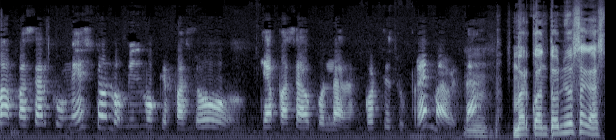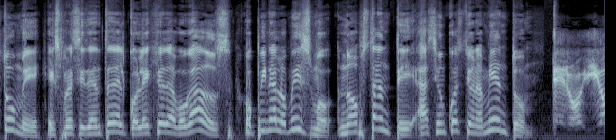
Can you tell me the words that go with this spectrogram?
va a pasar con esto lo mismo que pasó que ha pasado por la Corte Suprema, ¿verdad? Mm. Marco Antonio Sagastume, expresidente del Colegio de Abogados, opina lo mismo, no obstante, hace un cuestionamiento. Pero yo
